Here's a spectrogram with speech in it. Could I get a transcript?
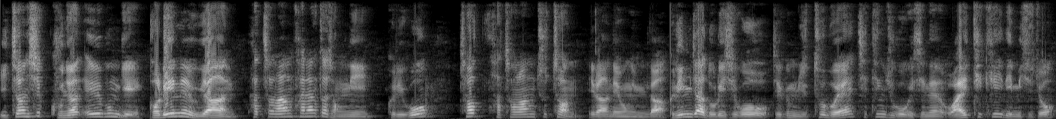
2019년 1분기 거린을 위한 사천왕 사냥터 정리 그리고 첫 사천왕 추천이라는 내용입니다. 그림자 노리시고 지금 유튜브에 채팅 주고 계시는 와이키키 님이시죠.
